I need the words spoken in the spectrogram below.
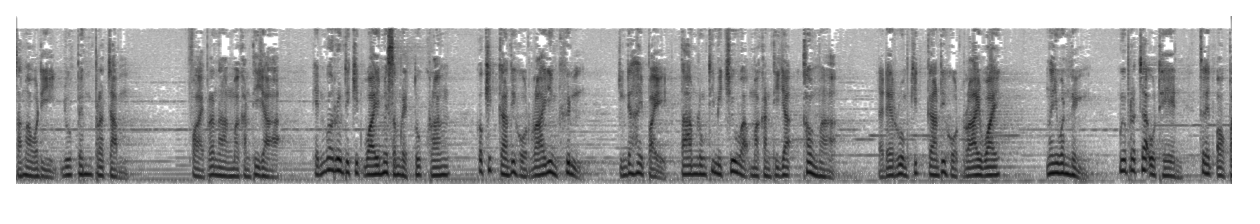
สามาวดีอยู่เป็นประจำ ฝ่ายพระนางมาคันธิยา เห็นว่าเรื่องที่คิดไว้ไม่สำเร็จทุกครั้ง ก็คิดการที่โหดร้ายยิ่งขึ้น จึงได้ให้ไปตามลงที่มีชื่อว่ามาคันธิยะเข้ามา และได้ร่วมคิดการที่โหดร้ายไว้ ในวันหนึ่ง เมื่อพระเจ้าอุเทนเสด็จออกไป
